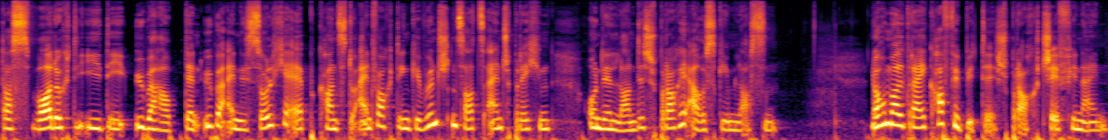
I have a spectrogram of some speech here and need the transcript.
Das war doch die Idee überhaupt, denn über eine solche App kannst du einfach den gewünschten Satz einsprechen und in Landessprache ausgeben lassen. Nochmal drei Kaffee bitte, sprach Jeff hinein.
